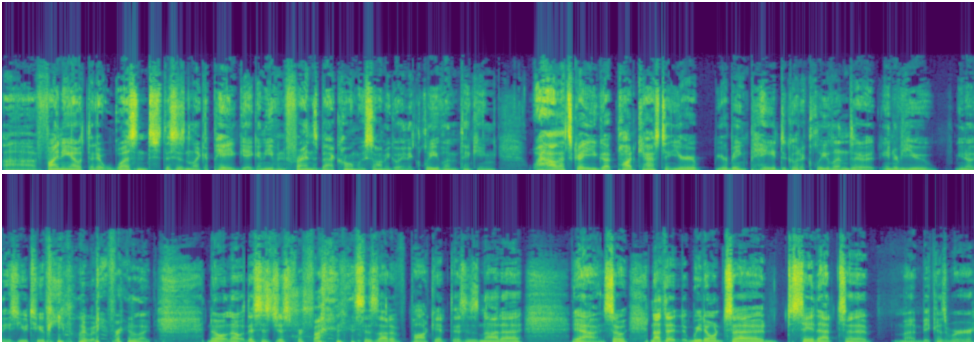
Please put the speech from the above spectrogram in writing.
uh, finding out that it wasn't this isn't like a paid gig. And even friends back home who saw me going to cleveland thinking wow that's great. You got podcasting. You're you're being paid to go to cleveland to interview you know these U2 people or whatever. And like no no this is just for fun. This is out of pocket. This is not a yeah. So not that we don't uh, say that uh, because we're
